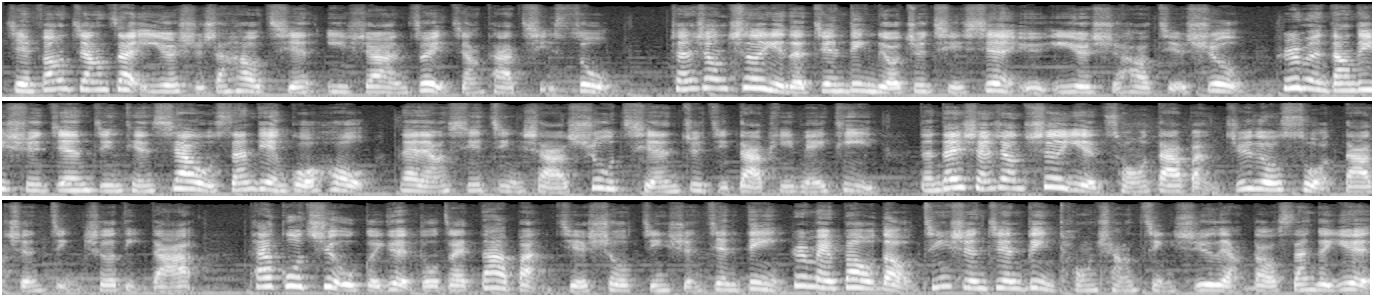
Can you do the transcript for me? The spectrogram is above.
检方将在一月十三号前以杀人罪将他起诉。山上彻也的鉴定留置期限于一月十号结束。日本当地时间今天下午三点过后，奈良西警察署前聚集大批媒体，等待山上彻也从大阪拘留所搭乘警车抵达。他过去五个月都在大阪接受精神鉴定。日媒报道，精神鉴定通常仅需两到三个月，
